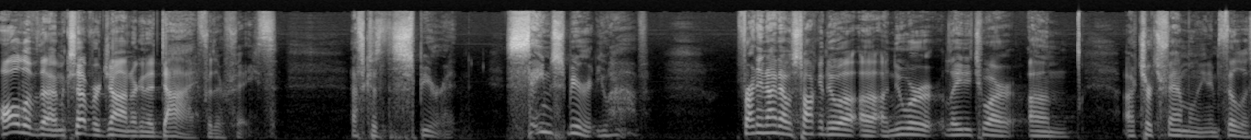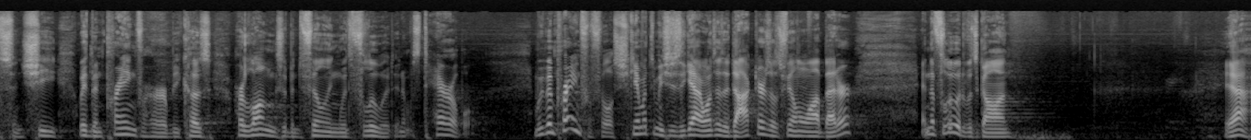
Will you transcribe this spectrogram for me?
all of them, except for John, are going to die for their faith. That's because the Spirit, same Spirit you have. Friday night, I was talking to a, a, newer lady to our, um, our church family named Phyllis, and she, we'd been praying for her because her lungs had been filling with fluid, and it was terrible. We've been praying for Phyllis. She came up to me, she said, Yeah, I went to the doctors, I was feeling a lot better, and the fluid was gone. Yeah.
